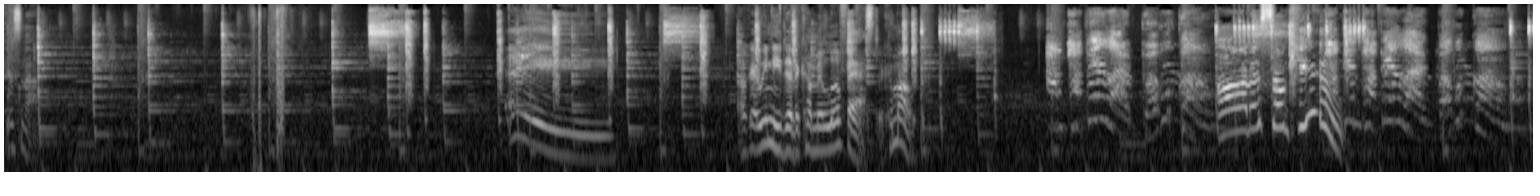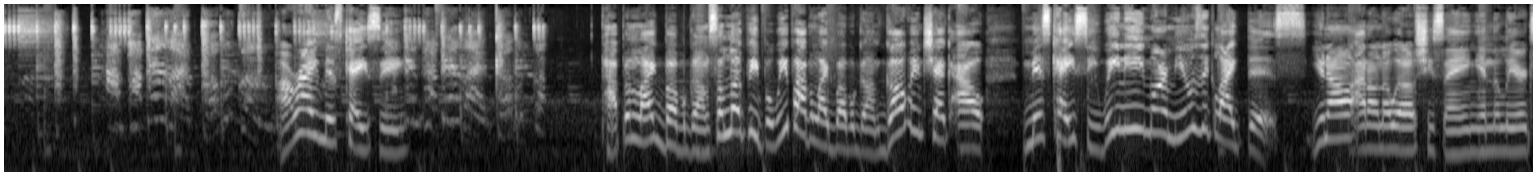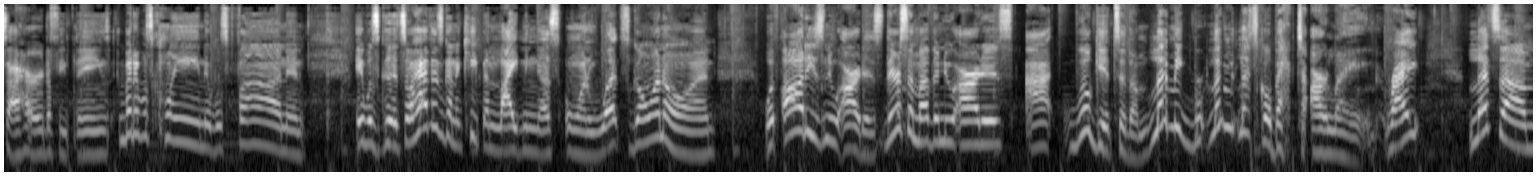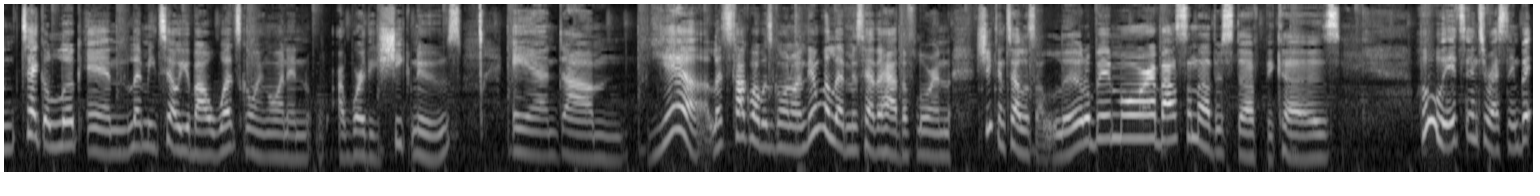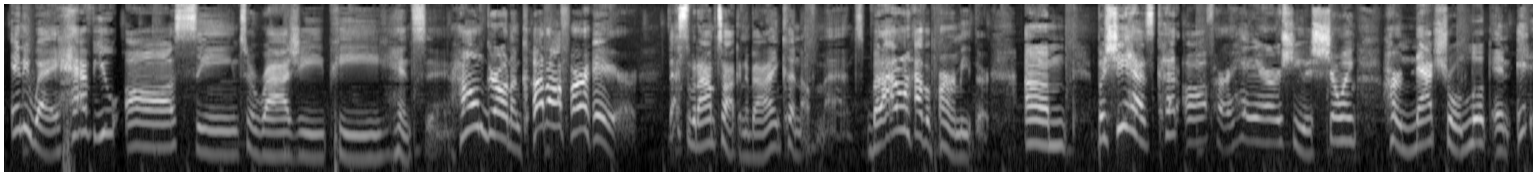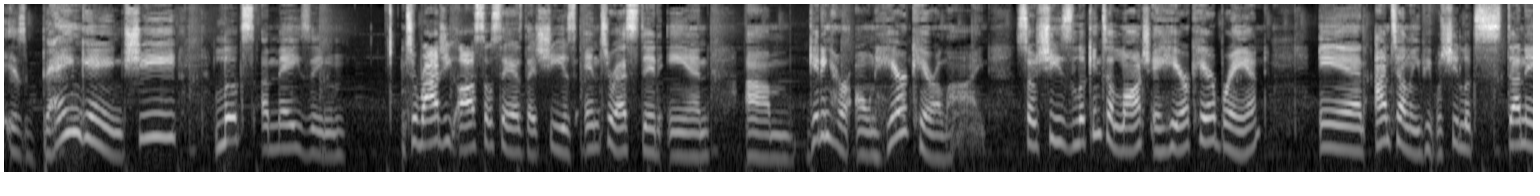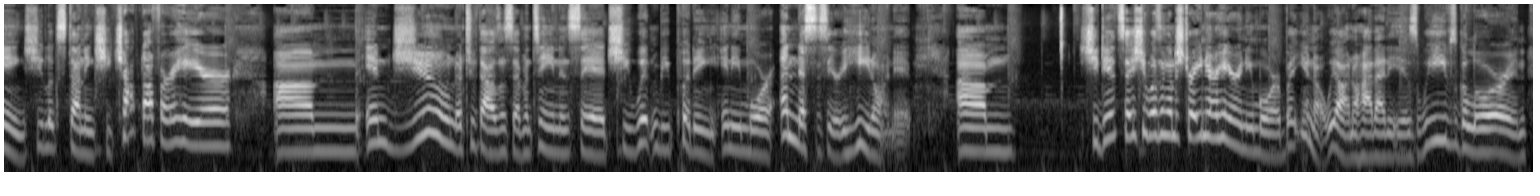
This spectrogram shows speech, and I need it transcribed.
Guess not. Hey. Okay, we need that to come in a little faster. Come on. Oh, that's so cute. I'm popping like bubblegum. I'm popping like bubblegum. All right, Miss Casey. Popping popping like bubblegum. So look, people, we popping like bubblegum. Go and check out Miss Casey. We need more music like this. You know, I don't know what else she's saying in the lyrics. I heard a few things, but it was clean, it was fun, and it was good. So Heather's gonna keep enlightening us on what's going on with all these new artists. There's some other new artists. I we'll get to them. Let me let me let's go back to our lane, right? Let's um take a look and let me tell you about what's going on in Worthy Chic News. And um yeah, let's talk about what's going on. Then we'll let Miss Heather have the floor and she can tell us a little bit more about some other stuff because Ooh, it's interesting. But anyway, have you all seen Taraji P. Henson? Homegirl done cut off her hair. That's what I'm talking about. I ain't cutting off mine. But I don't have a perm either. Um, but she has cut off her hair. She is showing her natural look and it is banging. She looks amazing. Taraji also says that she is interested in um, getting her own hair care line. So she's looking to launch a hair care brand. And I'm telling you, people, she looks stunning. She looks stunning. She chopped off her hair um, in June of 2017 and said she wouldn't be putting any more unnecessary heat on it. Um, she did say she wasn't going to straighten her hair anymore, but you know, we all know how that is. Weaves galore and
